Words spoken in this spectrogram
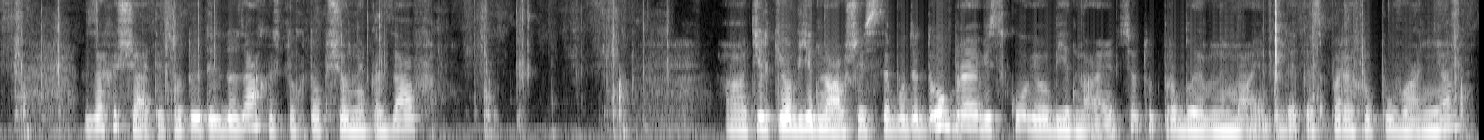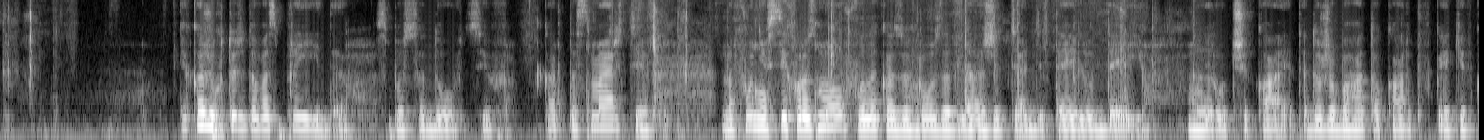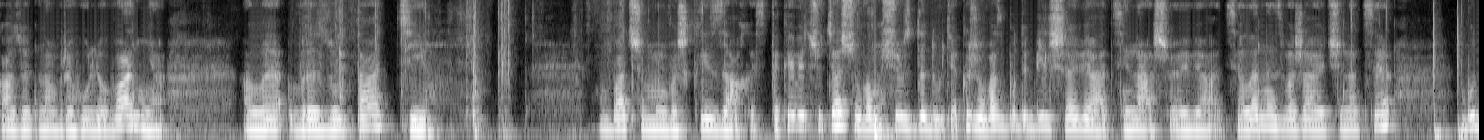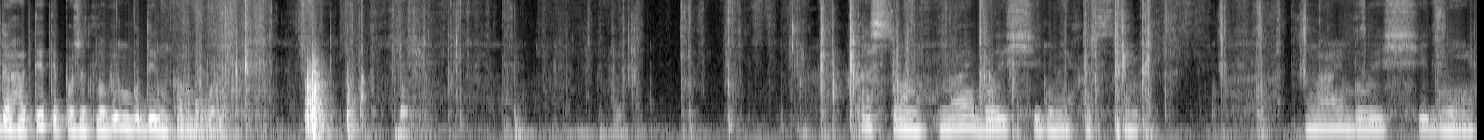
Захищайтесь, готуйтесь до захисту, хто б що не казав. Тільки об'єднавшись, все буде добре. Військові об'єднаються. Тут проблем немає. Буде якесь перегрупування. Я кажу, хтось до вас приїде з посадовців. Карта смерті. На фоні всіх розмов велика загроза для життя дітей, людей. Миру чекаєте. Дуже багато карт, які вказують на врегулювання, але в результаті ми бачимо важкий захист. Таке відчуття, що вам щось дадуть. Я кажу, у вас буде більше авіації, нашої авіації, але незважаючи на це, буде гатити по житловим будинкам ворог. Херсон. Найближчі дні. Херсон. Найближчі дні.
